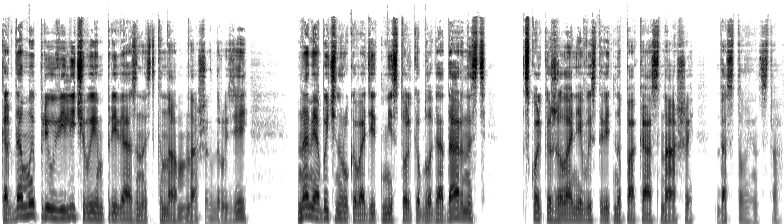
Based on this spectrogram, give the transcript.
Когда мы преувеличиваем привязанность к нам наших друзей – Нами обычно руководит не столько благодарность, сколько желание выставить на показ наши достоинства.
